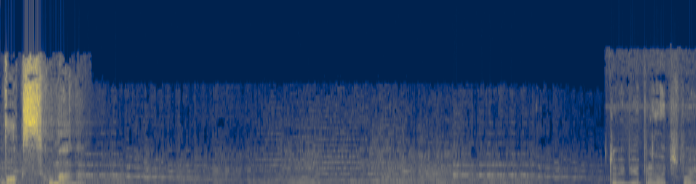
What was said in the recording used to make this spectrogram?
Vox Humana To bi bio predalep spoj.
